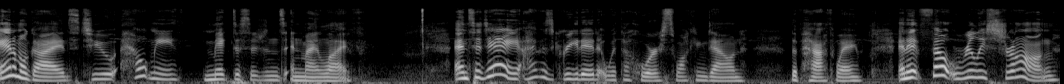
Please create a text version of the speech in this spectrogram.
animal guides to help me make decisions in my life. And today I was greeted with a horse walking down the pathway, and it felt really strong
